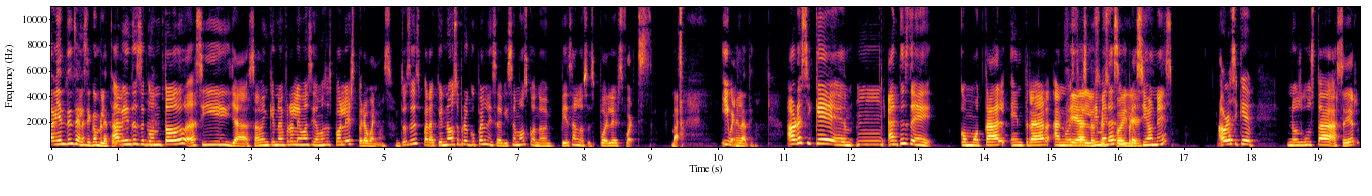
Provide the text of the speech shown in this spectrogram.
aviéntense así completo. Aviéntense con todo, así ya saben que no hay problema si damos spoilers, pero bueno, eso. Entonces, para que no se preocupen, les avisamos cuando empiezan los spoilers fuertes. Va. Y bueno, ahora sí que mm, antes de como tal entrar a nuestras primeras impresiones, Ahora sí que nos gusta hacer,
